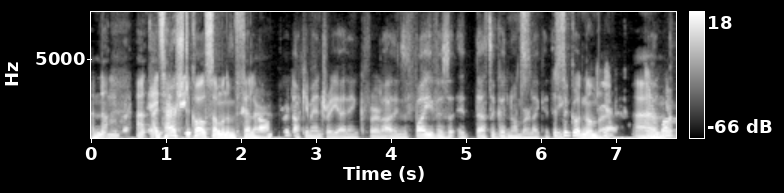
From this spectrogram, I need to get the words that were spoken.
And, not, and it's harsh to call some of them filler. for a documentary. I think for a lot of things, five is it, that's a good number. Like it, It's a good number. Yeah. Um, and what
